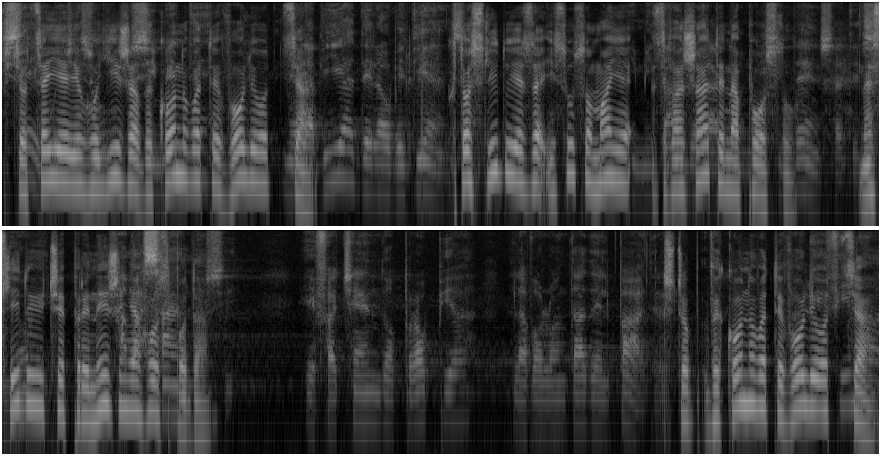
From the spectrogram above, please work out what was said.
що це є його їжа виконувати волю Отця. Хто слідує за Ісусом, має зважати на послуг, наслідуючи приниження Господа, e щоб виконувати волю Отця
